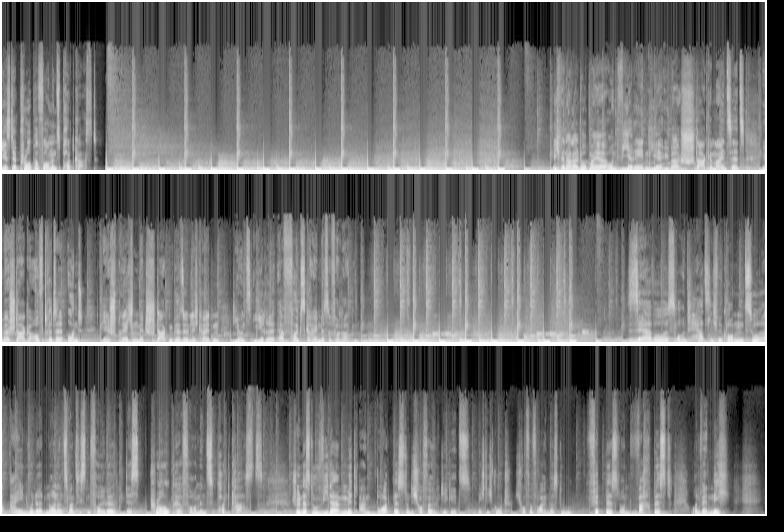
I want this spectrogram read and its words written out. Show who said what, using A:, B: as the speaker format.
A: Hier ist der Pro Performance Podcast. Ich bin Harald Dobmeier und wir reden hier über starke Mindsets, über starke Auftritte und wir sprechen mit starken Persönlichkeiten, die uns ihre Erfolgsgeheimnisse verraten. Servus und herzlich willkommen zur 129. Folge des Pro Performance Podcasts. Schön, dass du wieder mit an Bord bist und ich hoffe, dir geht's richtig gut. Ich hoffe vor allem, dass du fit bist und wach bist. Und wenn nicht,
